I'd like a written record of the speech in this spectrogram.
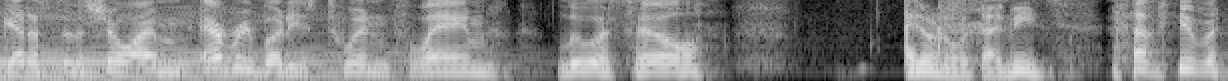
get us to the show. I'm everybody's twin flame, Lewis Hill. I don't know what that means. Have you been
